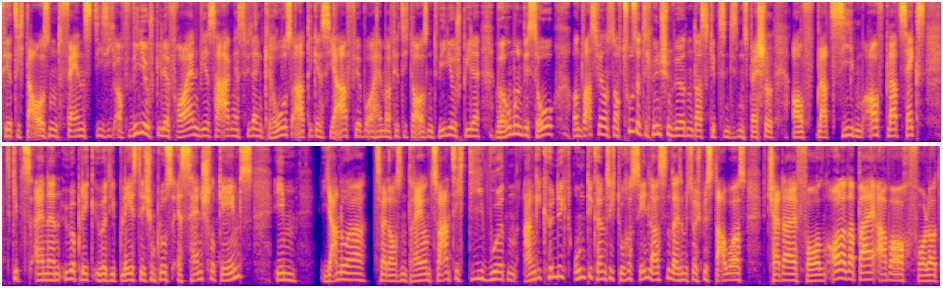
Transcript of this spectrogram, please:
40.000 Fans, die sich auf Videospiele freuen. Wir sagen, es wird ein großartiges Jahr für Warhammer 40.000 Videospiele. Warum und wieso und was wir uns noch zusätzlich wünschen würden, das gibt's in diesem Special auf Platz 7. Auf Platz 6 gibt's einen Überblick über die PlayStation Plus Essential Games im Januar 2023, die wurden angekündigt und die können sich durchaus sehen lassen. Da ist nämlich zum Beispiel Star Wars Jedi Fallen Order dabei, aber auch Fallout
